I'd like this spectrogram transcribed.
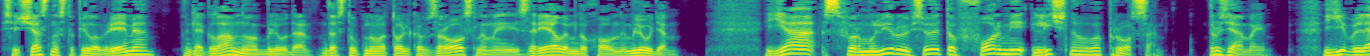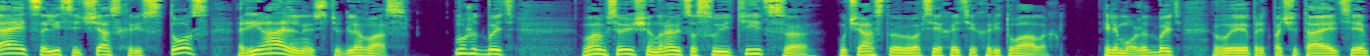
сейчас наступило время для главного блюда, доступного только взрослым и зрелым духовным людям. Я сформулирую все это в форме личного вопроса. Друзья мои, является ли сейчас Христос реальностью для вас? Может быть, вам все еще нравится суетиться, участвуя во всех этих ритуалах? Или, может быть, вы предпочитаете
